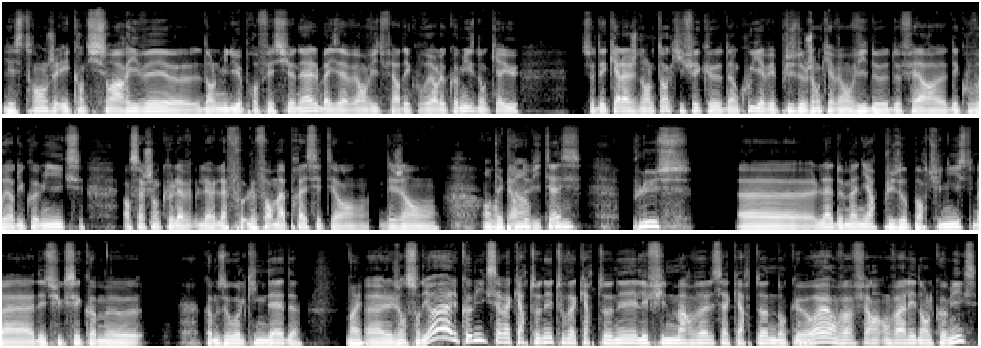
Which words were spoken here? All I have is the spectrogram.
les stranges, et quand ils sont arrivés euh, dans le milieu professionnel, bah, ils avaient envie de faire découvrir le comics, donc il y a eu ce décalage dans le temps qui fait que d'un coup il y avait plus de gens qui avaient envie de, de faire découvrir du comics en sachant que la, la, le format presse était en, déjà en, en, en perte de vitesse mmh. plus euh, là de manière plus opportuniste bah, des succès comme euh, comme The Walking Dead ouais. euh, les gens se sont dit ah le comics ça va cartonner tout va cartonner les films Marvel ça cartonne donc euh, mm. ouais on va faire on va aller dans le comics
